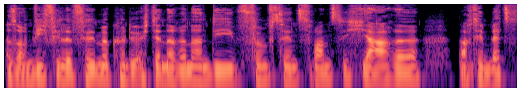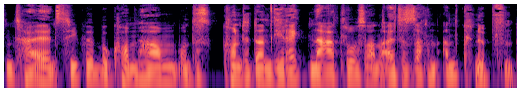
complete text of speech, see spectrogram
also an wie viele Filme könnt ihr euch denn erinnern, die 15, 20 Jahre nach dem letzten Teil ein Sequel bekommen haben und das konnte dann direkt nahtlos an alte Sachen anknüpfen.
